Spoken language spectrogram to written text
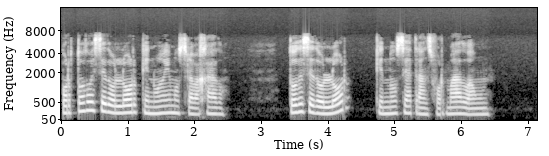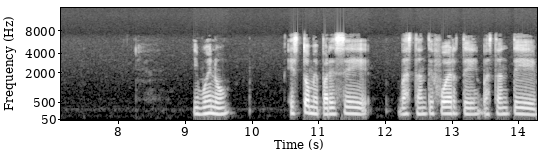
por todo ese dolor que no hemos trabajado, todo ese dolor que no se ha transformado aún. Y bueno, esto me parece bastante fuerte, bastante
